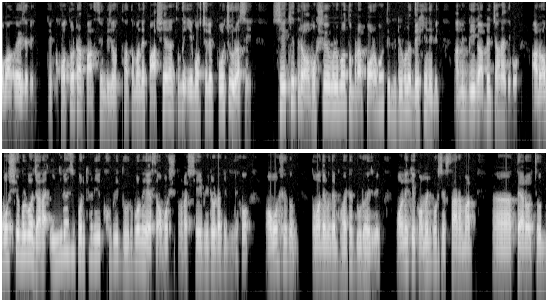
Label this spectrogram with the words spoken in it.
অবাক হয়ে যাবে যে কতটা পার্সেন্টেজ অর্থাৎ তোমাদের পাশের কিন্তু এবছরে প্রচুর আছে। সেই ক্ষেত্রে অবশ্যই বলব তোমরা পরবর্তী ভিডিওগুলো দেখে নেবে। আমি বিগ আপডেট জানাই দেবো। আর অবশ্যই বলব যারা ইংরাজি পরীক্ষা নিয়ে খুবই দুর্বল হয়ে আছে, অবশ্যই তোমরা সেই ভিডিওটা যদি দেখো। অবশ্যই তোমাদের মধ্যে ভয়টা দূর হয়ে যাবে। অনেকে কমেন্ট করছে, স্যার, আমার তেরো, চোদ্দ,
